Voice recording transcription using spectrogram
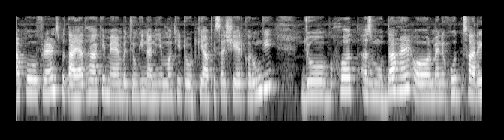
आपको फ्रेंड्स बताया था कि मैं बच्चों की नानी अम्मा की टोटके आपके साथ शेयर करूँगी जो बहुत आजमूदा हैं और मैंने खुद सारे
